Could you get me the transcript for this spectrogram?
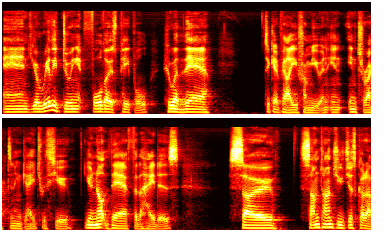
and you're really doing it for those people who are there to get value from you and in, interact and engage with you. You're not there for the haters. So sometimes you just got to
